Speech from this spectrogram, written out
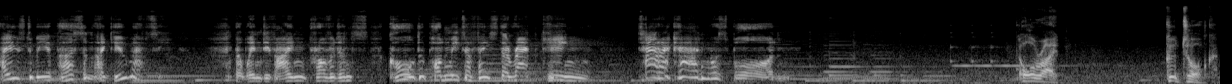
I used to be a person like you, Mousy. But when divine providence called upon me to face the Rat King, Tarakan was born. All right. Good talk.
